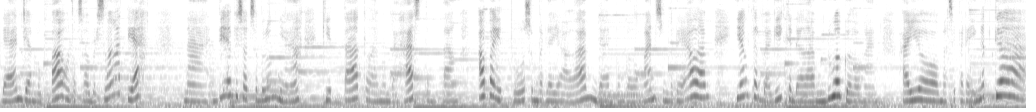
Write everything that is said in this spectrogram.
Dan jangan lupa untuk selalu bersemangat ya. Nah, di episode sebelumnya kita telah membahas tentang apa itu sumber daya alam dan penggolongan sumber daya alam yang terbagi ke dalam dua golongan. Ayo, masih pada inget gak?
